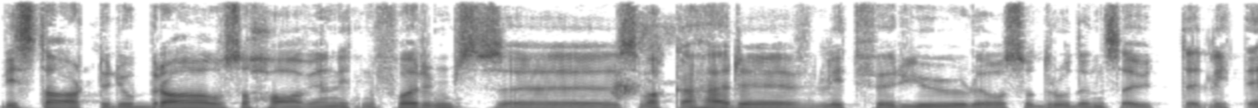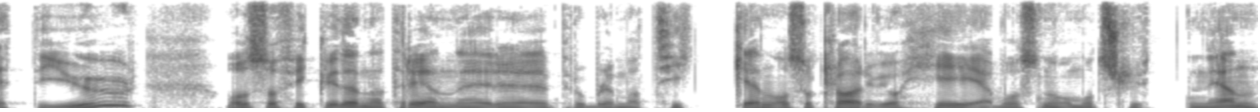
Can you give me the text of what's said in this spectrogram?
vi starter jo bra, og så har vi en liten formsvakke her eh, litt før jul. Og så dro den seg ut litt etter jul. Og så fikk vi denne trenerproblematikken, og så klarer vi å heve oss nå mot slutten igjen.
